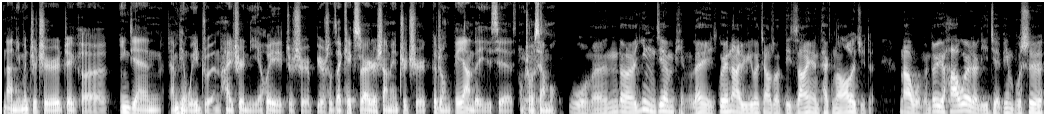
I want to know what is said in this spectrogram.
那你们支持这个硬件产品为准，还是你也会就是比如说在 Kickstarter 上面支持各种各样的一些众筹项目？我们的硬件品类归纳于一个叫做 Design and Technology 的。那我们对于 Hardware 的理解，并不是。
